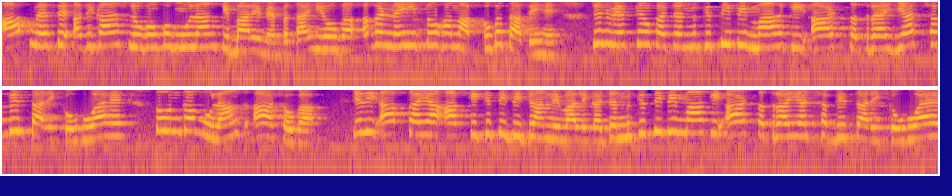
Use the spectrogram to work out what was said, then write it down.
आप में से अधिकांश लोगों को मूलांक के बारे में पता ही होगा। अगर नहीं तो हम आपको बताते हैं। जिन व्यक्तियों का जन्म किसी भी माह की 8, 17 या 26 तारीख को हुआ है तो उनका मूलांक 8 होगा। यदि आपका या आपके किसी भी जानने वाले का जन्म किसी भी माह की 8, 17 या 26 तारीख को हुआ है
